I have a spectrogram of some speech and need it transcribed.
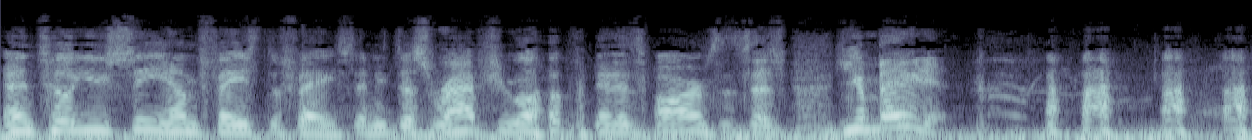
until you see Him face to face. And He just wraps you up in His arms and says, You made it.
